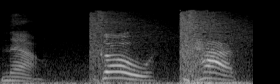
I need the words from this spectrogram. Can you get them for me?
Now, go! Have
